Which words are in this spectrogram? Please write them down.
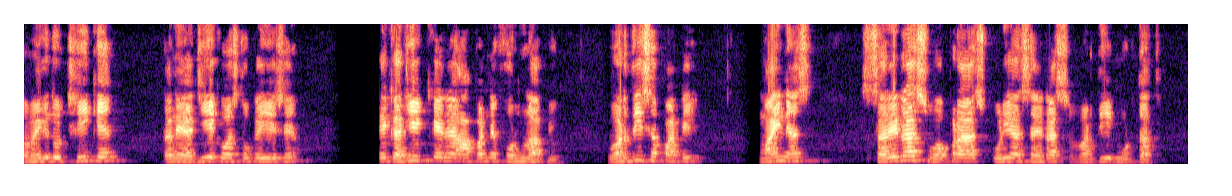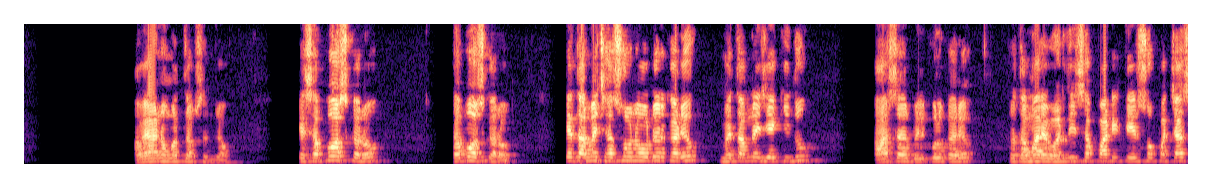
તો મેં કીધું, ઠીક છે. તને હજી એક વસ્તુ કહીએ છે. એક હજી એક આપણને ફોર્મ્યુલા આપ્યું. વર્ધી સપાટી માઇનસ સરેરાશ વપરાશ ગુણ્યા સરેરાશ વર્ધી મુદત હવે આનો મતલબ સમજાવું. કે સપોઝ કરો સપોઝ કરો કે તમે છસો નો ઓર્ડર કર્યો? મેં તમને જે કીધું. હા સર બિલકુલ કર્યો. તો તમારે વર્ધી સપાટી તેરસો પચાસ.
